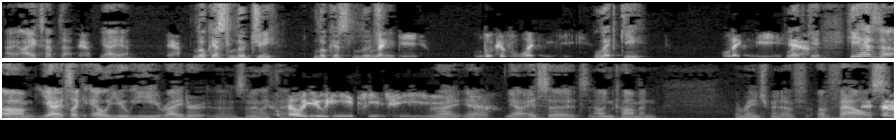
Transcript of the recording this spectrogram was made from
I, I accept that. Yeah. yeah, yeah. Yeah. Lucas Luigi? Lucas Luigi? Luetge. Lucas Luetge. Luetge? Luetge. Yeah. Luetge. He has a, um, yeah, it's like L-U-E, right? Or uh, something like that. L-U-E-T-G. Right, yeah. Yeah, it's a, it's an uncommon arrangement of, of vowels. And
